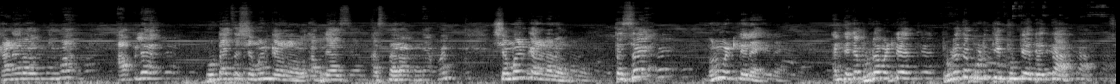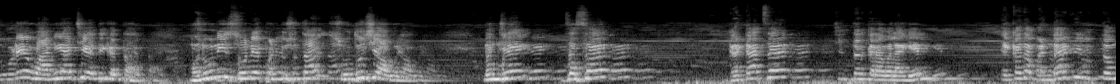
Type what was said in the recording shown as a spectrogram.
खाणार आहोत किंवा आपल्या पोटाचं शमन करणार आहोत. आपल्या असणारा आपण शमन करणार आहोत. तसं म्हणून म्हटलेलं आहे. आणि त्याच्या पुढे म्हटले पुढे तर पुढती फुटे देता. जोडे वानियाची अधिकता म्हणूनही सोने पंडू सुद्धा शोधूची आवड म्हणजे जसं गटाचं चिंतन करावं लागेल. एखादा भंडारी उत्तम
